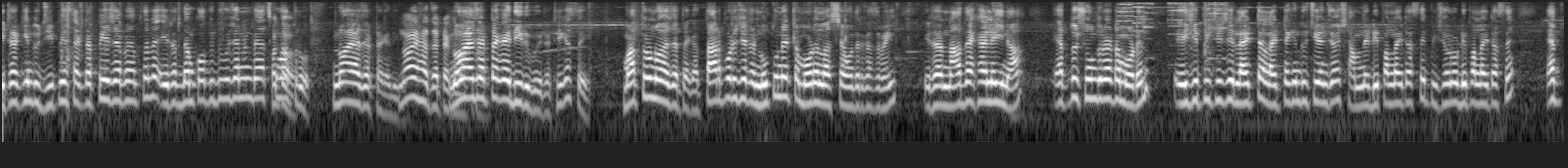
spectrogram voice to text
এটা কিন্তু জিপিএস একটা পেয়ে যাবেন আপনারা। এটার দাম কত দিব জানেন আজকে মাত্র? নয় হাজার টাকা দিব। নয় হাজার টাকা নয় হাজার টাকায় দিয়ে দেবো এটা ঠিক আছে? মাত্র নয় হাজার টাকা। তারপরে যেটা নতুন একটা মডেল আসছে আমাদের কাছে ভাই এটা না দেখালেই না এত সুন্দর একটা মডেল এই যে পিছিয়ে যে লাইটটা লাইটটা কিন্তু চেঞ্জ হয়। সামনে ডিপার লাইট আছে পিছনেও ডিপার লাইট আছে। এত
